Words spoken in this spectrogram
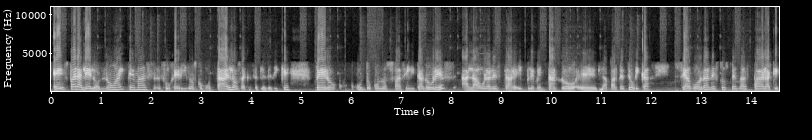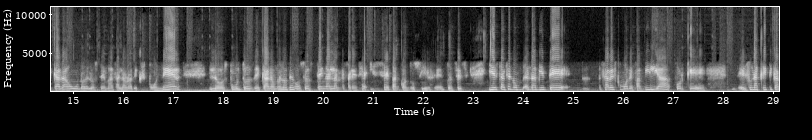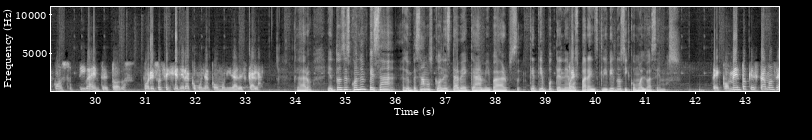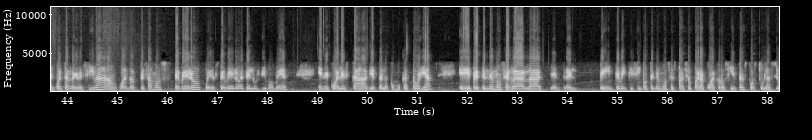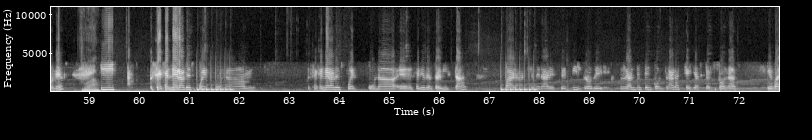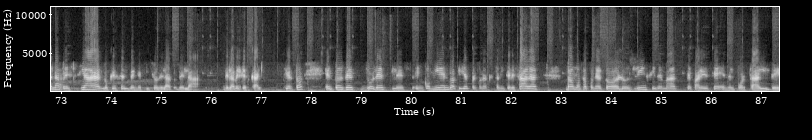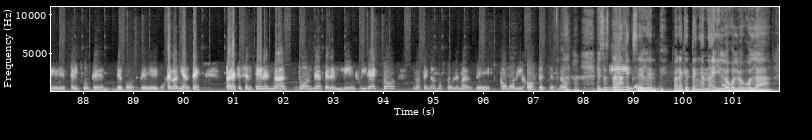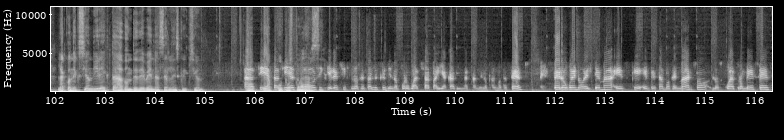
Es paralelo, no hay temas sugeridos como tal, o sea, que se le dedique, pero junto con los facilitadores, a la hora de estar implementando eh, la parte teórica, se abordan estos temas para que cada uno de los temas a la hora de exponer los puntos de cada uno de los negocios tengan la referencia y sepan conducirse. Entonces, y estás en un, ambiente sabes, como de familia, porque es una crítica constructiva entre todos. Por eso se genera como una comunidad de escala. Claro. Y entonces, ¿cuándo empezamos con esta beca, mi Barbs? ¿Qué tiempo tenemos pues para inscribirnos y cómo lo hacemos? Te comento que estamos en cuenta regresiva, aun cuando empezamos febrero, pues febrero es el último mes en el cual está abierta la convocatoria. Eh, pretendemos cerrarla entre el 20, 25, tenemos espacio para 400 postulaciones y se genera después una se genera después una eh, serie de entrevistas para generar este filtro de realmente encontrar aquellas personas que van a apreciar lo que es el beneficio de la, de la, de la beca escal, ¿cierto? Entonces yo les, les encomiendo a aquellas personas que están interesadas, vamos a poner todos los links y demás, te parece, en el portal de Facebook de, de, Mujer Radiante, para que se enteren más dónde hacer el link directo, no tengamos problemas de, como dijo, ¿no? Eso está excelente, para que tengan ahí luego, luego la, la conexión directa a donde deben hacer la inscripción. Así es, así es. O si quieren, si nos están escribiendo por WhatsApp, ahí a cabina también lo podemos hacer. Pero bueno, el tema es que empezamos en marzo, los cuatro meses,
